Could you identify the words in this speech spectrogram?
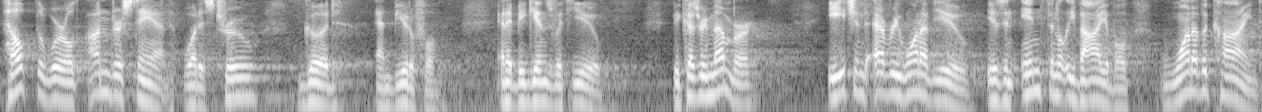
help the world understand what is true, good, and beautiful. And it begins with you. Because remember, each and every one of you is an infinitely valuable, one of a kind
